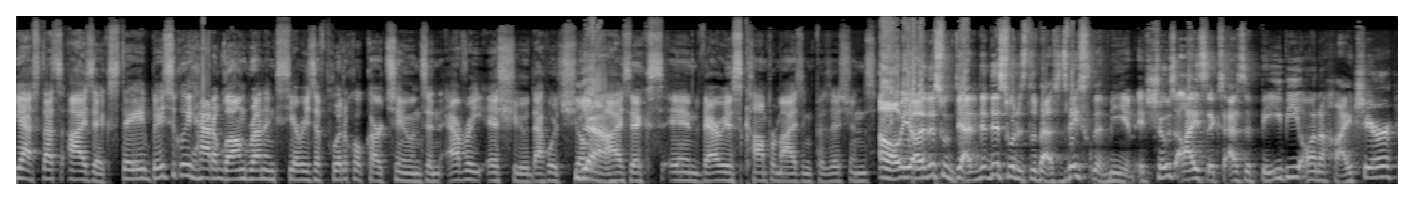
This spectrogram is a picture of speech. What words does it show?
Yes, that's Isaacs. They basically had a long running series of political cartoons in every issue that would show Yeah. Isaacs in various compromising positions. Oh yeah, this one. Yeah, this one is the best. It's basically a meme. It shows Isaacs as a baby on a high chair,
